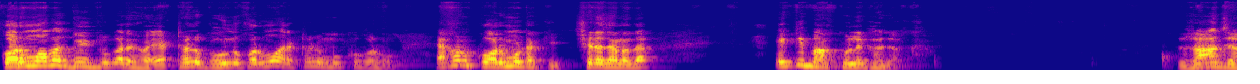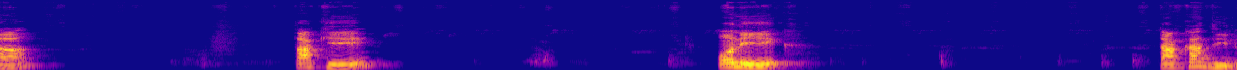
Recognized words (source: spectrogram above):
কর্ম আবার দুই প্রকারের হয়, একটা হলো গৌণ কর্ম আর একটা হলো মুখ্য কর্ম। এখন কর্মটা কি সেটা জানা যাক। একটি বাক্য লেখা যাক। রাজা তাকে অনেক টাকা দিল।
